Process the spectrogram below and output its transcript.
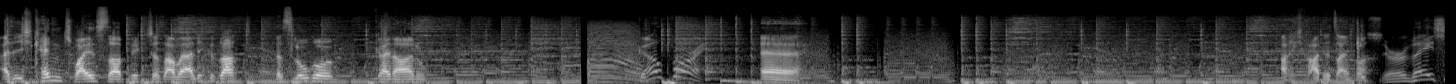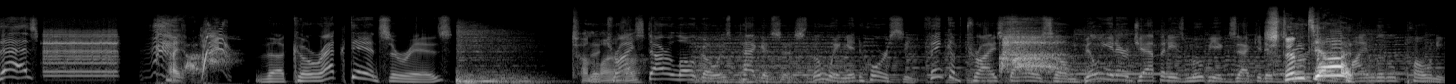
Also ich kenne TriStar Pictures, aber ehrlich gesagt, das Logo, keine Ahnung. Go for it! Äh. Ach, ich rate jetzt einfach. Survey says Naja. the correct answer is The Tonweiler. TriStar logo is Pegasus, the winged horsey. Think of TriStar as some billionaire Japanese movie executive Stimmt, ja. My Little Pony.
